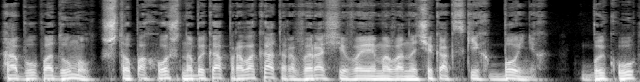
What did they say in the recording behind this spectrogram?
Абу подумал, что похож на быка-провокатора, выращиваемого на чикагских бойнях. Быку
